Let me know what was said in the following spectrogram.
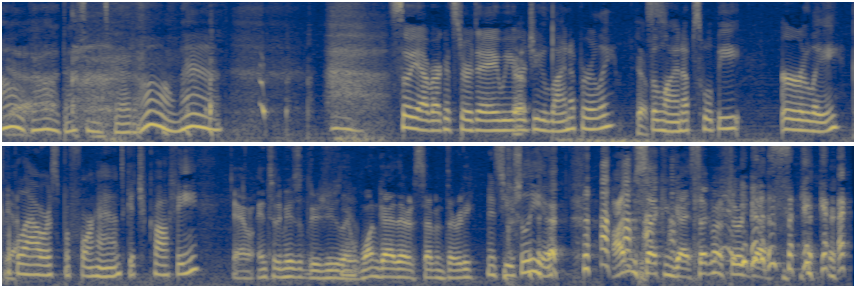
oh Yeah. god, that sounds good. Oh man. so yeah, record store day. We Yeah. urge you line up early. Yes. The lineups will be early, a couple Yeah. hours beforehand. Get your coffee. Yeah, into the music. There's usually one guy there at seven thirty. It's usually you. I'm the second guy, second or third guy. Second guy.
